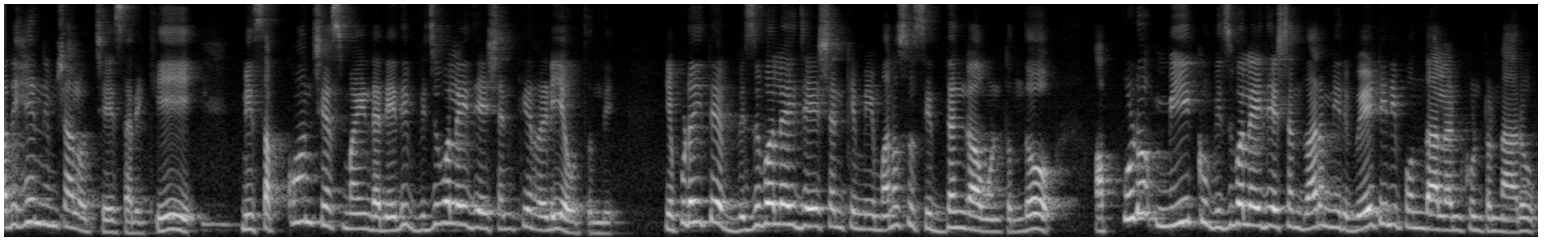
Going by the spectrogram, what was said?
పదిహేను నిమిషాలు వచ్చేసరికి మీ సబ్కాన్షియస్ మైండ్ అనేది విజువలైజేషన్కి రెడీ అవుతుంది. ఎప్పుడైతే విజువలైజేషన్కి మీ మనసు సిద్ధంగా ఉంటుందో అప్పుడు మీకు విజువలైజేషన్ ద్వారా మీరు వేటిని పొందాలనుకుంటున్నారు?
